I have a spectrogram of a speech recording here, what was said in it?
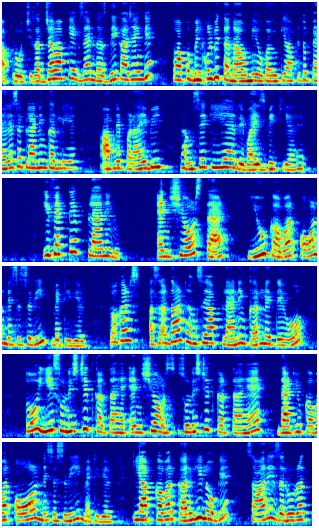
approaches अब जब आपके एग्ज़ाम नज़दीक आ जाएँगे तो आपको बिल्कुल भी तनाव नहीं होगा, क्योंकि आपने तो पहले से प्लानिंग कर ली है। आपने पढ़ाई भी ढंग से की है रिवाइज भी किया है। Effective planning ensures that you cover all necessary material तो अगर असरदार ढंग से आप प्लानिंग कर लेते हो तो ये सुनिश्चित करता है एंश्योर्स सुनिश्चित करता है that you cover all necessary material कि आप कवर कर ही लोगे सारे ज़रूरत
